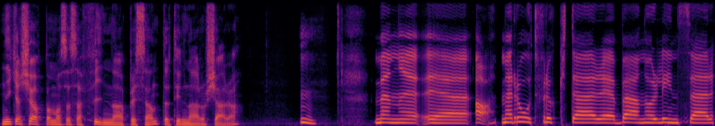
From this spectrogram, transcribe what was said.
Ni kan köpa en massa så här fina presenter till nära och kära. Mm. Men, eh, eh ja, men rotfrukter, eh, bönor, linser,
